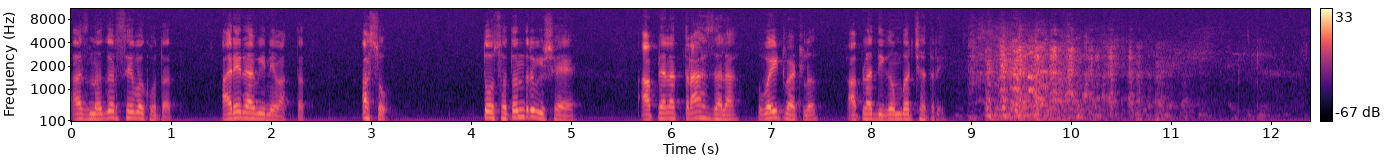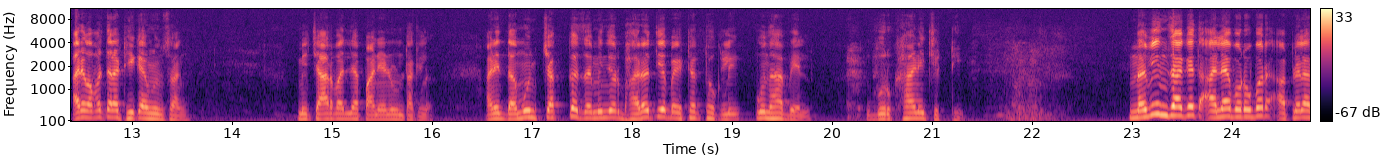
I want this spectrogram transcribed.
आज नगरसेवक होतात. आरेरावीने वागतात. असो. तो स्वतंत्र विषय आहे. आपल्याला त्रास झाला वाईट वाटलं आपला दिगंबर छत्रे. अरे बाबा त्याला ठीक आहे म्हणून सांग. मी चार बादल्या पाणी आणून टाकलं आणि दमून चक्क जमिनीवर भारतीय बैठक ठोकली पुन्हा बेल गुरखा आणि चिठ्ठी. नवीन जागेत आल्याबरोबर आपल्याला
